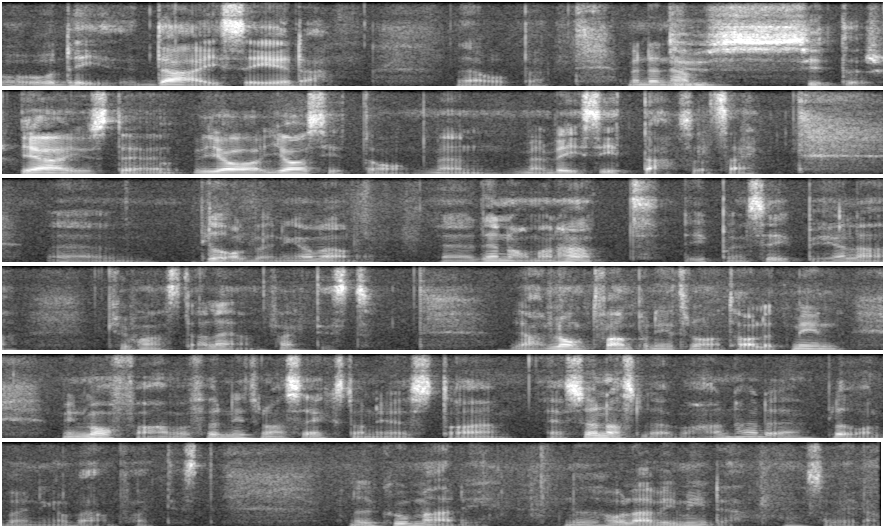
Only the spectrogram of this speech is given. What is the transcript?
och di, dig seda där uppe. Men den här, du sitter? Ja, just det. Jag, jag sitter, men, men vi sitter, så att säga. Pluralböjning av verben. Den har man haft i princip i hela Kristianstad län faktiskt. Ja, långt fram på 1900-talet. Min min morfar han var född 1916 i östra eh, Sönnerslöv och han hade pluralböjning av verb faktiskt. Nu kommer de, nu håller vi middag och så vidare.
